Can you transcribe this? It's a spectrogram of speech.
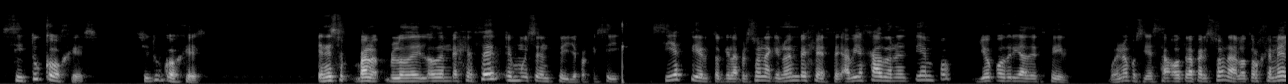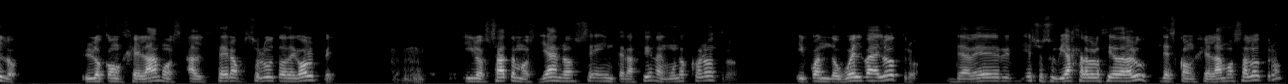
Si tú coges, si tú coges, en eso, bueno, lo de, lo de envejecer es muy sencillo, porque sí, si es cierto que la persona que no envejece ha viajado en el tiempo, yo podría decir, bueno, pues si esa otra persona, el otro gemelo, lo congelamos al cero absoluto de golpe y los átomos ya no se interaccionan unos con otros y cuando vuelva el otro de haber hecho su viaje a la velocidad de la luz, descongelamos al otro,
